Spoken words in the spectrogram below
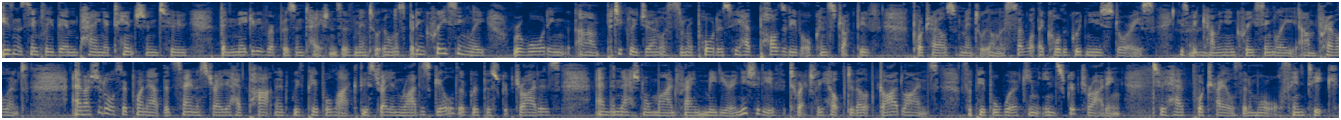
isn't simply them paying attention to the negative representations of mental illness, but increasingly rewarding, um, particularly journalists and reporters who have positive or constructive portrayals of mental illness. So what they call the good news stories is becoming increasingly um, prevalent. And I should also point out that Sane Australia have partnered with people like the Australian Writers Guild, a group of script writers, and the National Mindframe Media Initiative to actually help develop guidelines for people working in script writing to have portrayals that are more authentic,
